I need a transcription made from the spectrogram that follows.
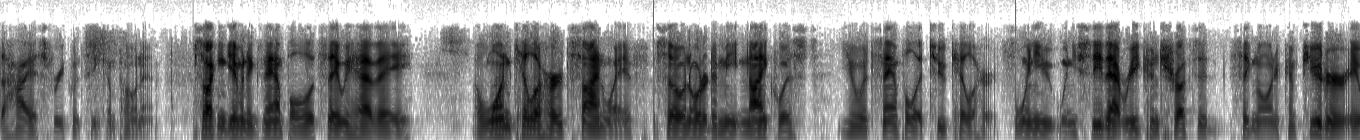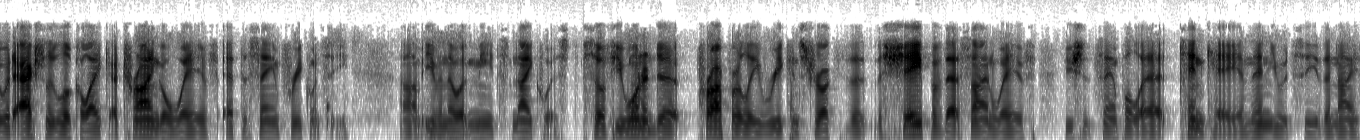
the highest frequency component. So I can give an example. Let's say we have a, a 1 kilohertz sine wave. So in order to meet Nyquist, you would sample at 2 kilohertz. When you, when you see that reconstructed signal on your computer, it would actually look like a triangle wave at the same frequency um, even though it meets Nyquist. So if you wanted to properly reconstruct the, the shape of that sine wave, you should sample at 10K, and then you would see the nice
